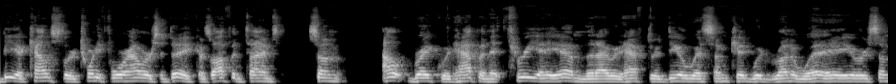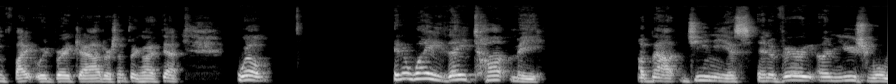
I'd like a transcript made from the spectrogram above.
be a counselor 24 hours a day. Cause oftentimes some outbreak would happen at 3 a.m. that I would have to deal with. Some kid would run away or some fight would break out or something like that. Well, in a way, they taught me about genius in a very unusual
